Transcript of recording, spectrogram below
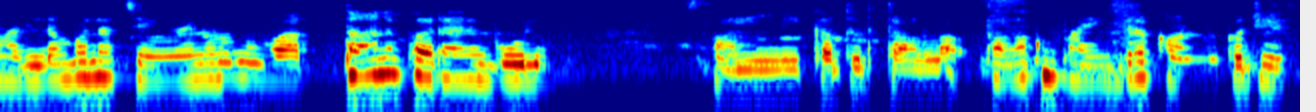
നല്ലപോലെ ചെങ്ങാനോടൊന്ന് വർത്താനം പറയാനും പോലും സമ്മതിക്കാത്തൊരു തള്ള. തള്ളക്ക് ഭയങ്കര കണ്ണുക്കടിയാണ്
